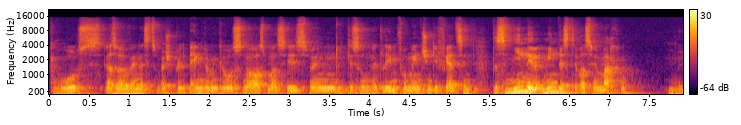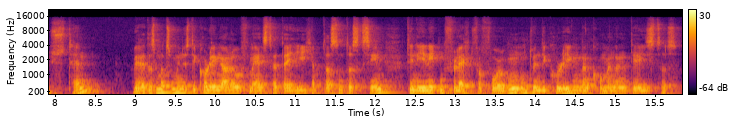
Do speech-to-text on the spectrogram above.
groß, also wenn es zum Beispiel Eigentum in großem Ausmaß ist, wenn Gesundheit, Leben von Menschen gefährdet sind, das Minde- Mindeste, was wir machen müssten, wäre, dass wir zumindest die Kollegen anrufen, 133, hey, ich habe das und das gesehen, denjenigen vielleicht verfolgen und wenn die Kollegen dann kommen, dann der ist das.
